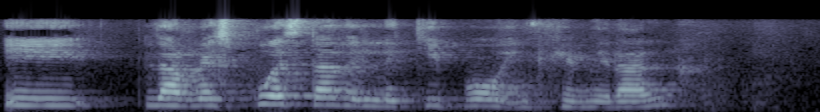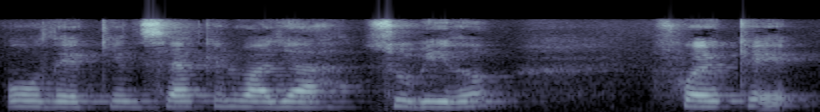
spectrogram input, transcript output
Y la respuesta del equipo en general o de quien sea que lo haya subido fue que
